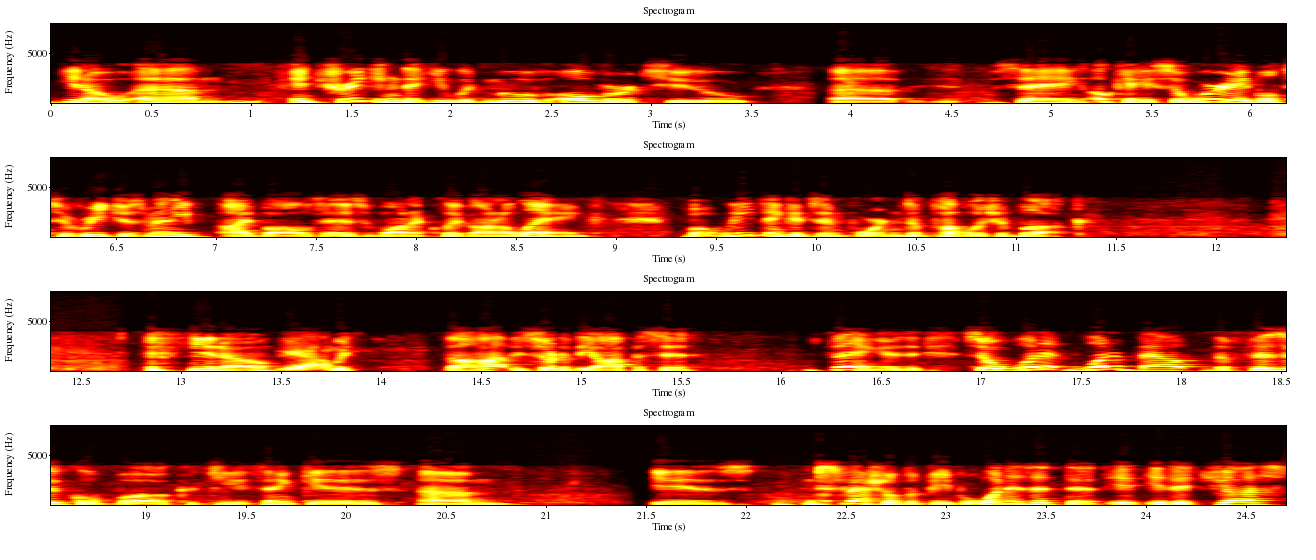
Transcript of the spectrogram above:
you know, um, intriguing that you would move over to uh, saying, okay, so we're able to reach as many eyeballs as want to click on a link, but we think it's important to publish a book. you know, Yeah. which the sort of the opposite thing is. So what what about the physical book do you think is um, is special to people? What is it that is it just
